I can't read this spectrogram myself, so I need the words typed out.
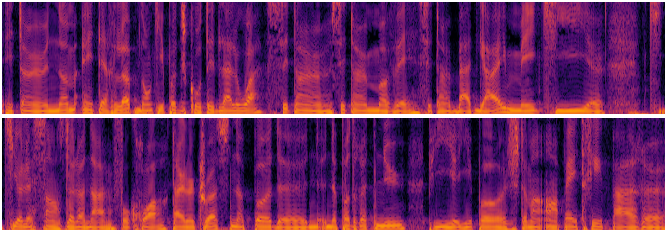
est un homme interlope, donc il n'est pas du côté de la loi. C'est un, c'est un mauvais, c'est un bad guy, mais qui, euh, qui, qui a le sens de l'honneur, faut croire. Tyler Cross n'a pas de, n'a pas de retenue, puis il n'est pas justement empêtré par. euh,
